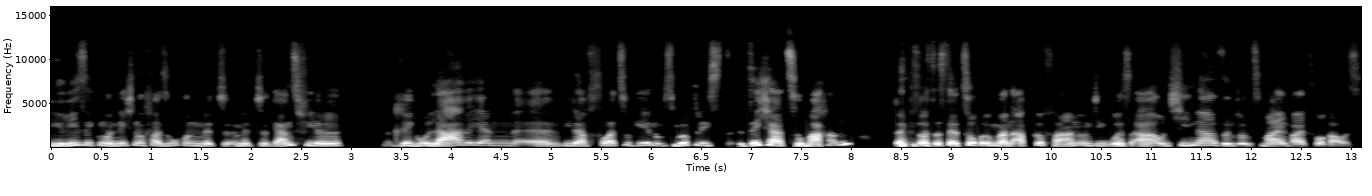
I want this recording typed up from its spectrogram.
die Risiken und nicht nur versuchen, mit, mit ganz viel Regularien äh, wieder vorzugehen, um es möglichst sicher zu machen. Sonst ist der Zug irgendwann abgefahren und die USA und China sind uns meilenweit voraus.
